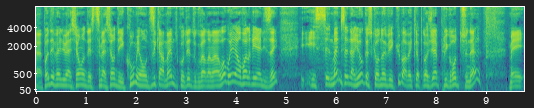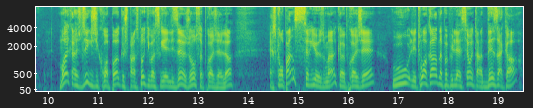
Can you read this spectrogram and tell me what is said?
euh, pas d'évaluation, d'estimation des coûts, mais on dit quand même du côté du gouvernement, oui, oui, on va le réaliser. Et, c'est le même scénario que ce qu'on a vécu avec le projet plus gros de tunnel. Mais moi, quand je dis que j'y crois pas, que je pense pas qu'il va se réaliser un jour ce projet-là, est-ce qu'on pense sérieusement qu'un projet où les trois quarts de la population est en désaccord,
